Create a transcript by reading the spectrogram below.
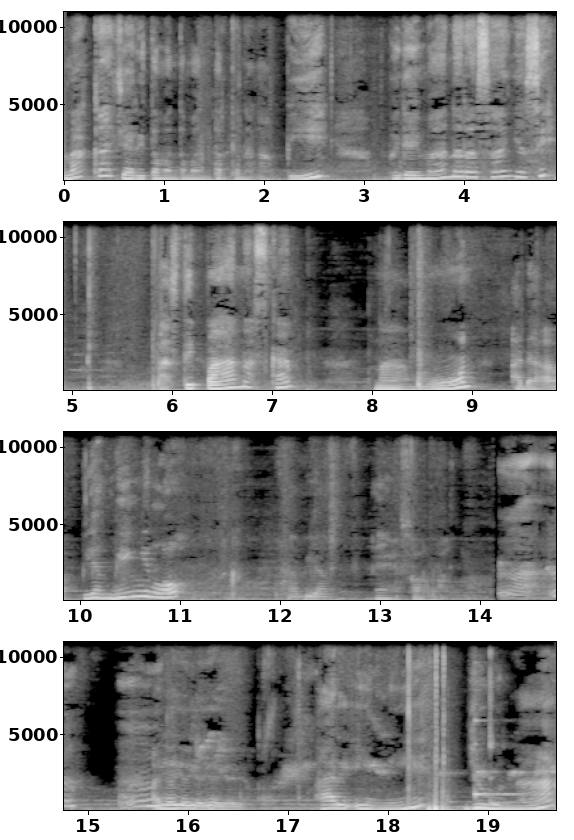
Pernahkah jari teman-teman terkena api? Bagaimana rasanya sih? Pasti panas kan? Namun ada api yang dingin loh. Nabi yang eh salah. Ayo ayo ayo ayo. ayo. Hari ini Juna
